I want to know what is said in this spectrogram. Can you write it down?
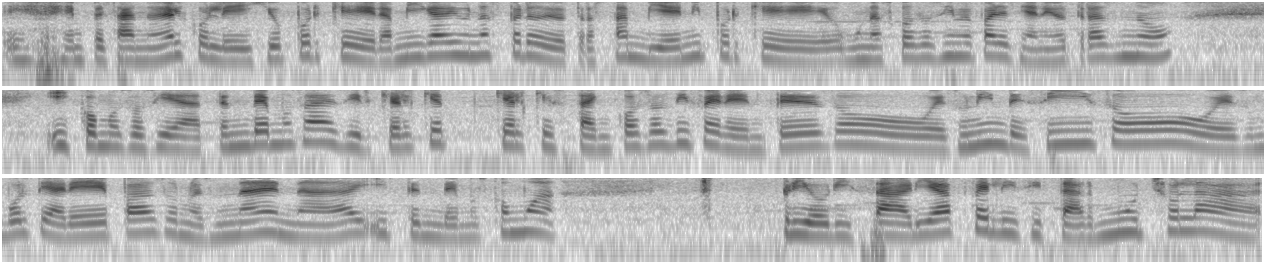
eh, empezando en el colegio porque era amiga de unas pero de otras también y porque unas cosas sí me parecían y otras no. Y como sociedad tendemos a decir que el que, que el que está en cosas diferentes o es un indeciso o es un voltearepas o no es una de nada y tendemos como a priorizar y a felicitar mucho la,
